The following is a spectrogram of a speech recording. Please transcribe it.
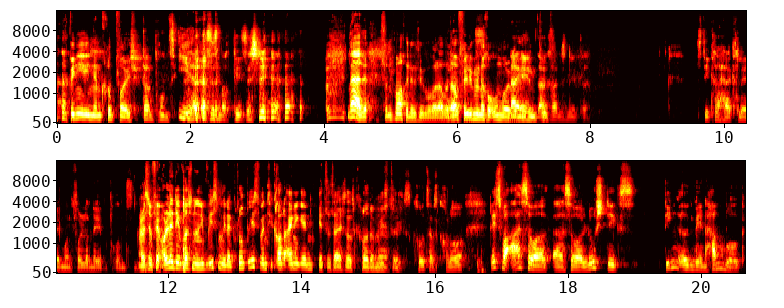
bin ich in einem Club falsch. Dann brunst ich, dass es noch Pisse steht. Nein, sonst mache ich das überall, aber da fühle ich mich nachher unwohl. Nein, eben, da kann ich nicht. Sticker herkleben und voll daneben brunzen. Also für alle, die was noch nicht wissen, wie der Club ist, wenn sie gerade eingehen, geht das erst aufs Klo, dann Ja, wisst ihr. fix. Kurz aufs Klo. Das war auch so ein, äh, so ein lustiges Ding irgendwie in Hamburg.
